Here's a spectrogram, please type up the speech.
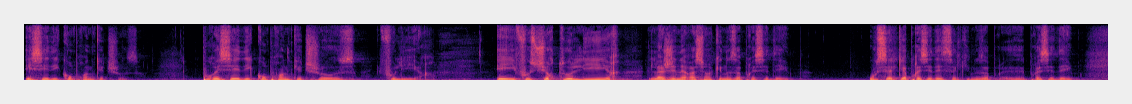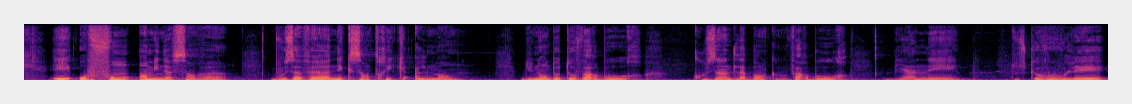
essayer d'y comprendre quelque chose. Pour essayer d'y comprendre quelque chose, il faut lire. Et il faut surtout lire la génération qui nous a précédés, ou celle qui a précédé celle qui nous a précédés. Et au fond, en 1920, vous avez un excentrique allemand du nom d'Otto Warburg, cousin de la banque Warburg, bien né, tout ce que vous voulez,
